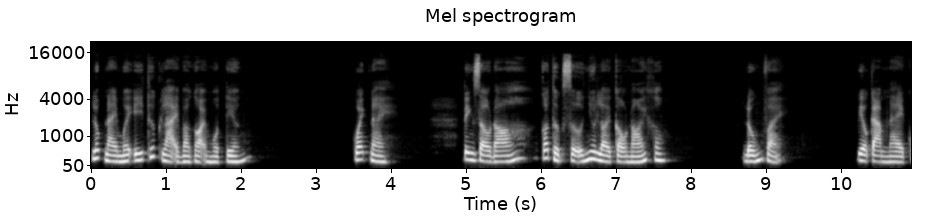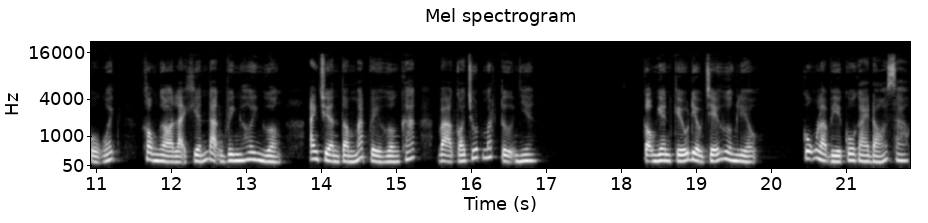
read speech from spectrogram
lúc này mới ý thức lại và gọi một tiếng. Quách này, tinh dầu đó có thực sự như lời cậu nói không? Đúng vậy. Biểu cảm này của Quách không ngờ lại khiến Đặng Vinh hơi ngượng. Anh chuyển tầm mắt về hướng khác và có chút mất tự nhiên. Cậu nghiên cứu điều chế hương liệu cũng là vì cô gái đó sao?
